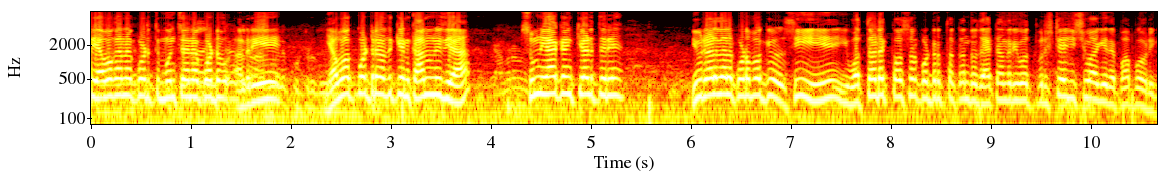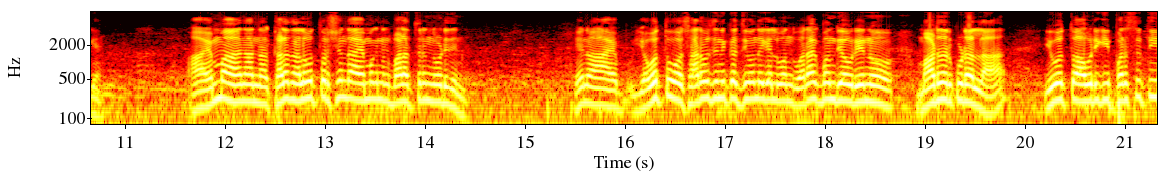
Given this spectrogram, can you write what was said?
ರೀ ಯಾವಾಗನ ಕೊಡ್ತೀವಿ ಮುಂಚೆನೆ ಕೊಟ್ಟು ಅಲ್ರಿ ಯಾವಾಗ ಕೊಟ್ರಿ ಅದಕ್ಕೇನು ಕಾನೂನು ಇದೆಯಾ? ಸುಮ್ಮನೆ ಯಾಕಂಗೆ ಕೇಳ್ತೀರಿ? ಇವ್ರು ಹೇಳ್ದಲ್ಲ ಕೊಡಬೇಕು. ಸಿ ಈ ಒತ್ತಡಕ್ಕೋಸ್ಕರ ಕೊಟ್ಟಿರ್ತಕ್ಕಂಥದ್ದು ಯಾಕಂದ್ರೆ ಇವತ್ತು ಪ್ರಿಸ್ಟೇಜ್ ಇಶ್ಯೂ ಆಗಿದೆ ಪಾಪ ಅವರಿಗೆ. ಆ ಎಮ್ಮ ನಾನು ಕಳೆದ ನಲವತ್ತು ವರ್ಷದಿಂದ ಆ ಎಮ್ಮಗೆ ನಾನು ಭಾಳ ಹತ್ರ ನೋಡಿದ್ದೀನಿ. ಏನು ಆ ಯಾವತ್ತು ಸಾರ್ವಜನಿಕ ಜೀವನದಲ್ಲಿ ಒಂದು ಹೊರಗೆ ಬಂದು ಅವ್ರು ಏನು ಮಾಡಿದವ್ರು ಕೂಡ ಅಲ್ಲ. ಇವತ್ತು ಅವರಿಗೆ ಈ ಪರಿಸ್ಥಿತಿ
